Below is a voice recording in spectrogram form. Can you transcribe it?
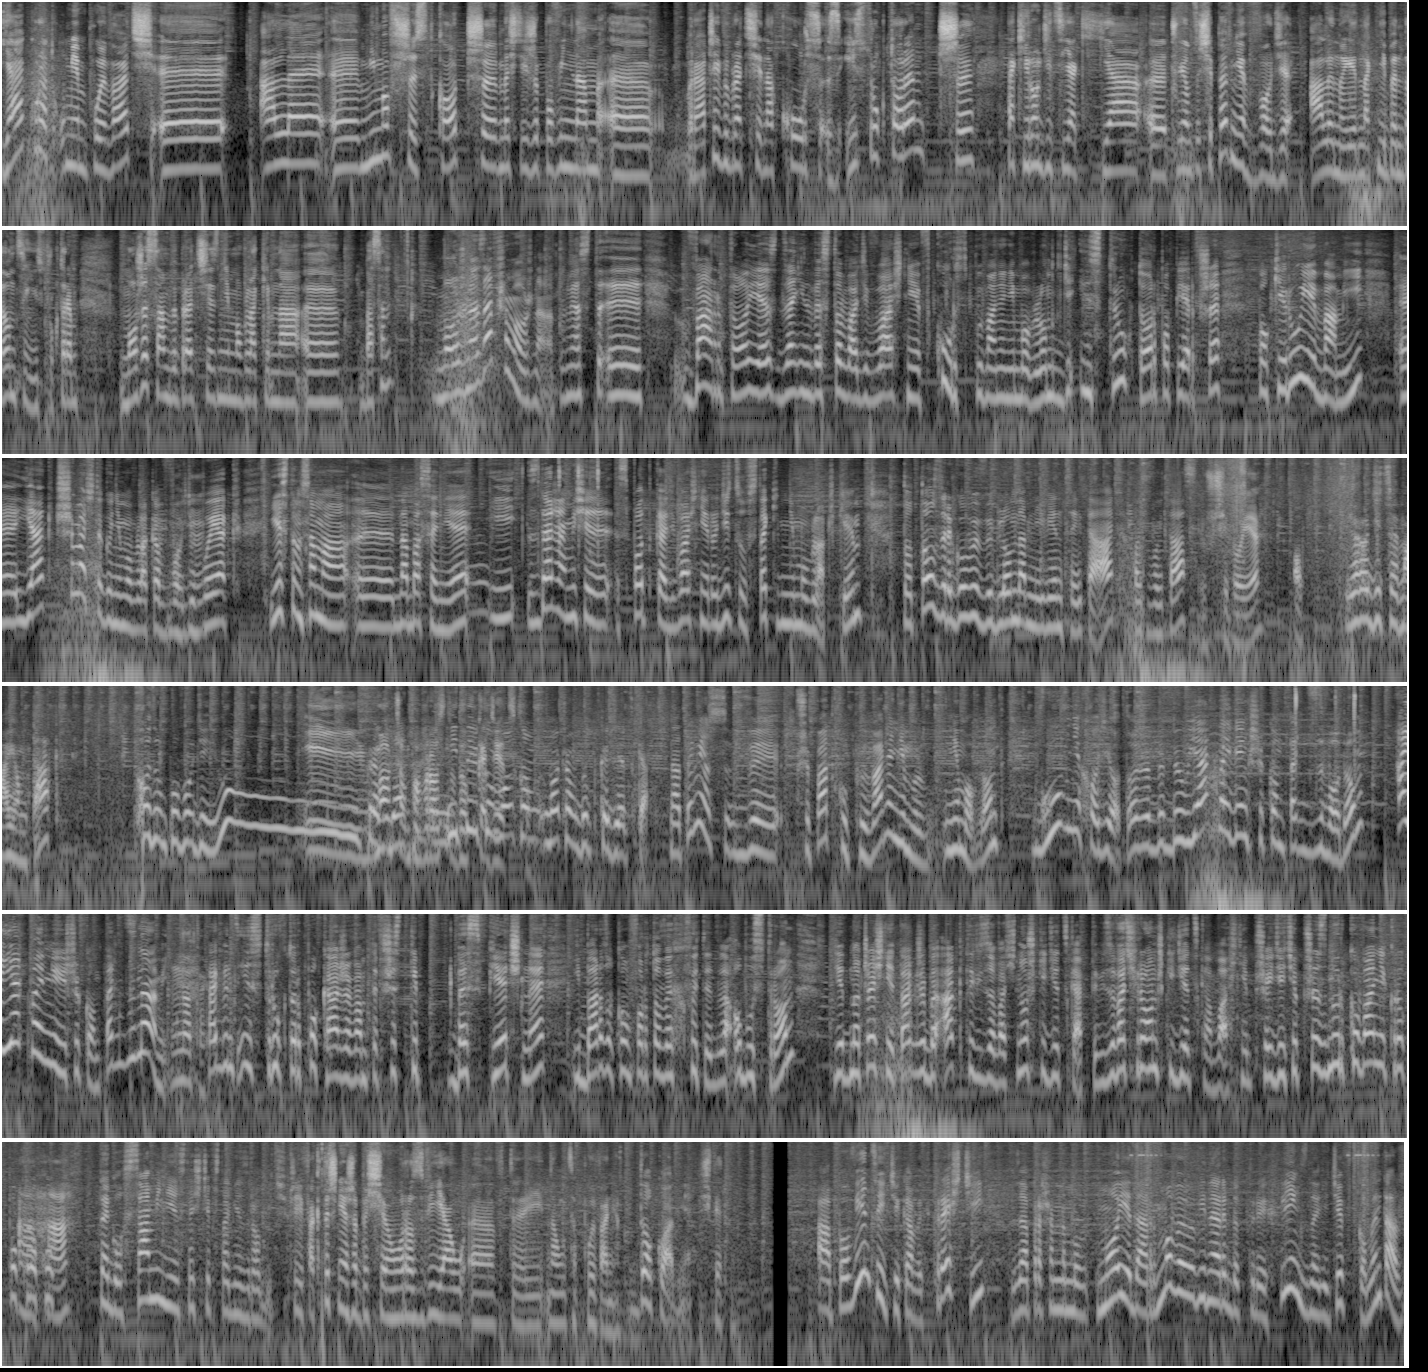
Ja akurat umiem pływać, e, ale e, mimo wszystko, czy myślisz, że powinnam e, raczej wybrać się na kurs z instruktorem, czy taki rodzic jak ja, czujący się pewnie w wodzie, ale no jednak nie będący instruktorem, może sam wybrać się z niemowlakiem na basen? Można, zawsze można. Natomiast y, warto jest zainwestować właśnie w kurs pływania niemowląt, gdzie instruktor po pierwsze pokieruje Wami, e, jak trzymać tego niemowlaka w wodzie, bo jak jestem sama e, na basenie i zdarza mi się spotkać właśnie rodziców z takim niemowlaczkiem, to to z reguły wygląda mniej więcej tak. Chodź Wojtas. Już się boję. O, że rodzice mają tak, chodzą po wodzie i, uuu, Moczą po prostu I dupkę tylko dziecku. Moczą, moczą dupkę dziecka. Natomiast w przypadku pływania niemow- niemowląt głównie chodzi o to, żeby był jak największy kontakt z wodą, a jak najmniejszy kontakt z nami. No tak. Tak więc instruktor pokaże Wam te wszystkie bezpieczne i bardzo komfortowe chwyty dla obu stron, jednocześnie tak, żeby aktywizować nóżki dziecka, aktywizować rączki dziecka. Właśnie przejdziecie przez nurkowanie krok po kroku. Aha. Tego sami nie jesteście w stanie zrobić. Czyli faktycznie, żeby się rozwijał e, w tej nauce pływania. Dokładnie. Świetnie. A po więcej ciekawych treści zapraszam na mo- moje darmowe webinary, do których link znajdziecie w komentarzu.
